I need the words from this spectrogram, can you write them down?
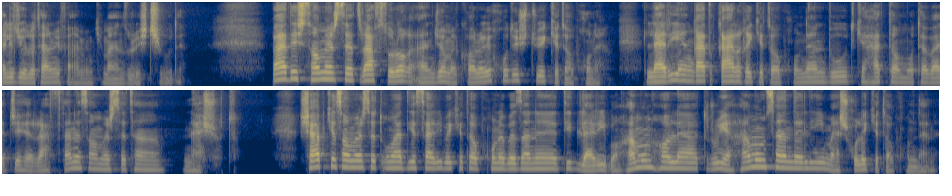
ولی جلوتر می‌فهمیم که منظورش چی بوده. بعدش سامرست رفت سراغ انجام کارهای خودش توی کتابخونه. لری انقدر غرق کتاب خوندن بود که حتی متوجه رفتن سامرست هم نشد. شب که سامرست اومد یه سری به کتاب خونه بزنه دید لری با همون حالت روی همون صندلی مشغول کتاب خوندنه.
